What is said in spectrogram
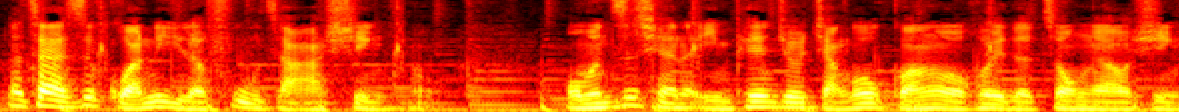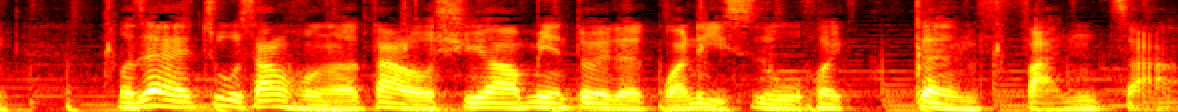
那再来是管理的复杂性哦，我们之前的影片就讲过管委会的重要性。我在住商混合大楼需要面对的管理事务会更繁杂，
